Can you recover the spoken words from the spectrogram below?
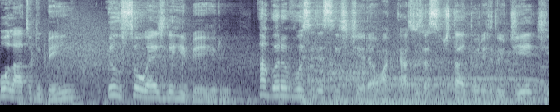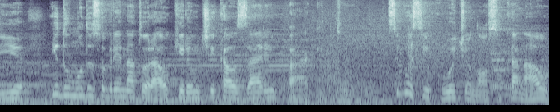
Olá, tudo bem? Eu sou Wesley Ribeiro. Agora vocês assistirão a casos assustadores do dia a dia e do mundo sobrenatural que irão te causar impacto. Se você curte o nosso canal,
